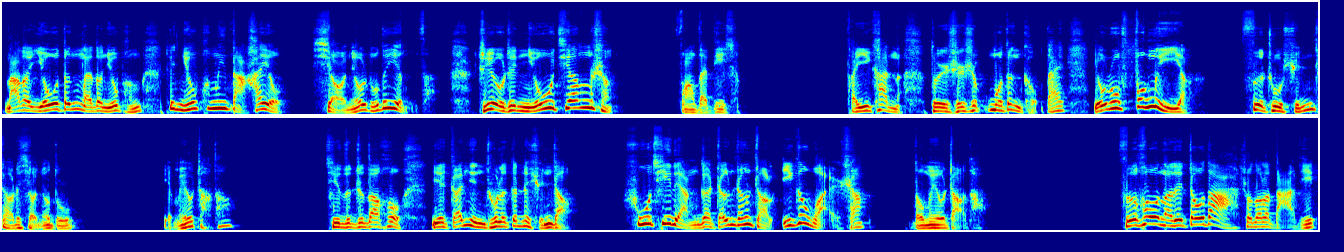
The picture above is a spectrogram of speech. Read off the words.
拿到油灯，来到牛棚，这牛棚里哪还有小牛犊的影子？只有这牛缰绳放在地上。他一看呢，顿时是目瞪口呆，犹如疯了一样，四处寻找着小牛犊，也没有找到。妻子知道后，也赶紧出来跟着寻找。夫妻两个整整找了一个晚上，都没有找到。此后呢，这周大受到了打击，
